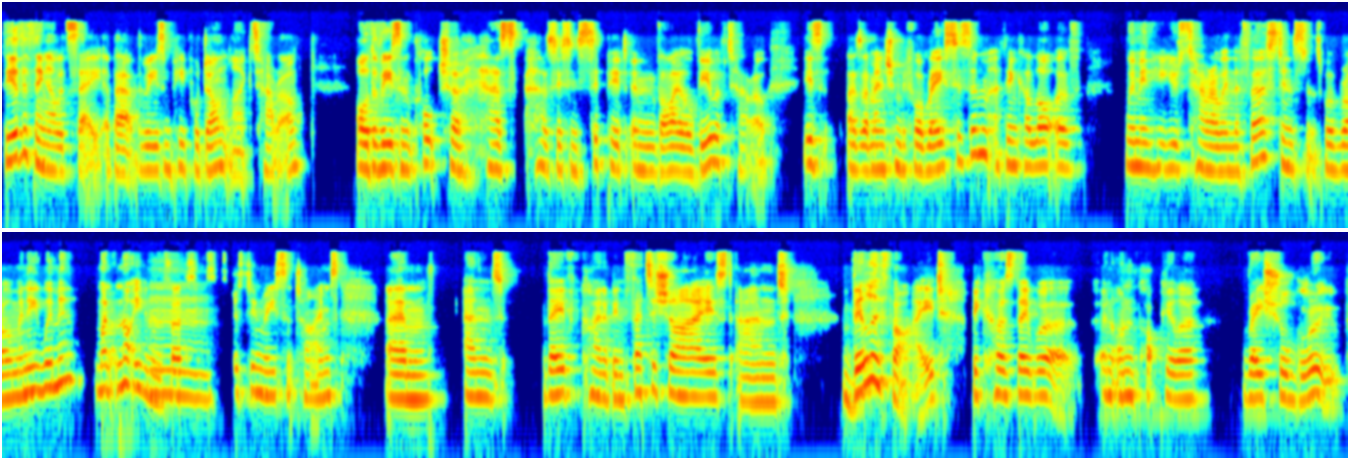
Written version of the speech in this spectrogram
The other thing I would say about the reason people don't like tarot or the reason culture has has this insipid and vile view of tarot is as i mentioned before racism. I think a lot of women who used tarot in the first instance were romany women well, not even in the first mm. just in recent times. Um, and they've kind of been fetishized and vilified because they were an unpopular racial group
